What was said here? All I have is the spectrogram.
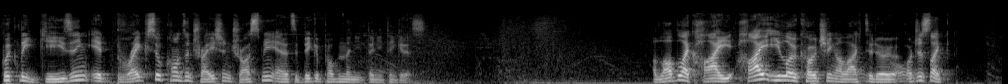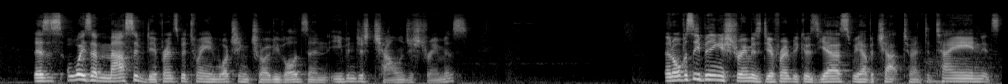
quickly geezing, it breaks your concentration, trust me, and it's a bigger problem than you, than you think it is. I love like high high elo coaching I like to do, or just like there's always a massive difference between watching Chovy VODs and even just challenger streamers. And obviously, being a streamer is different because yes, we have a chat to entertain. It's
